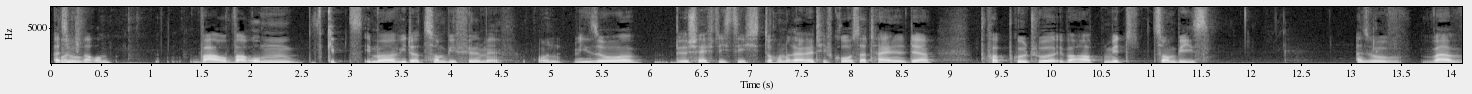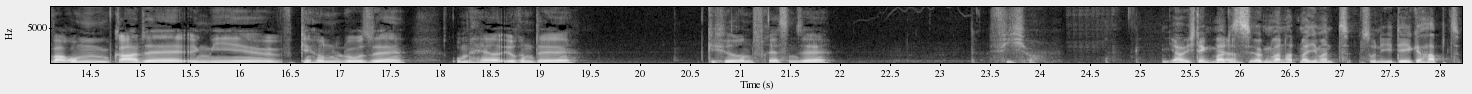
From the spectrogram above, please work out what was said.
Also Und warum? wa warum gibt es immer wieder Zombie-Filme? Und wieso beschäftigt sich doch ein relativ großer Teil der Popkultur überhaupt mit Zombies? Also wa warum gerade irgendwie gehirnlose, umherirrende, gehirnfressende Viecher? Ja, ich denke mal, Ja. dass es irgendwann hat mal jemand so eine Idee gehabt.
